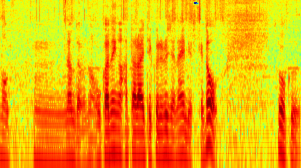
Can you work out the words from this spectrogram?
まあ、うんなんだろうなお金が働いてくれるじゃないですけどすごく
